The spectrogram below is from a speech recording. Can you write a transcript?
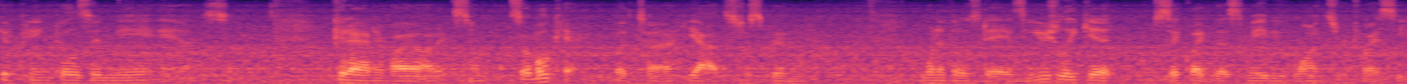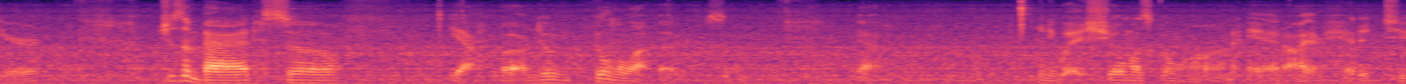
good pain pills in me and some good antibiotics, so, so I'm okay. But uh, yeah, it's just been one of those days. I usually get sick like this maybe once or twice a year, which isn't bad. So yeah, but I'm doing feeling a lot better. So yeah. Anyway, show must go on, and I am headed to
